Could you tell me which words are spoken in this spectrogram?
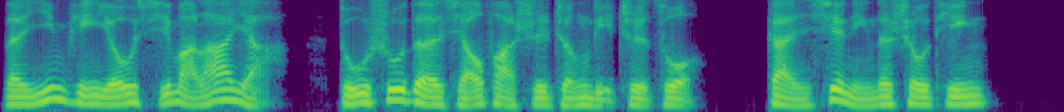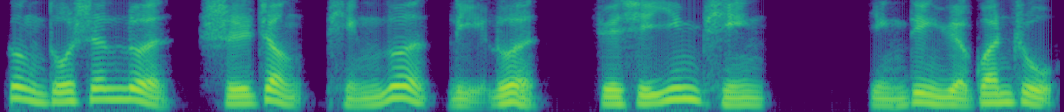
本音频由喜马拉雅读书的小法师整理制作，感谢您的收听。更多深论、时政评论、理论学习音频，请订阅关注。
